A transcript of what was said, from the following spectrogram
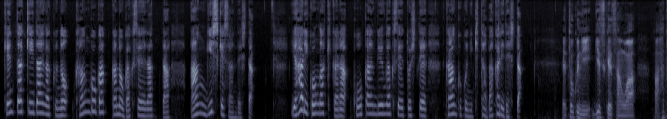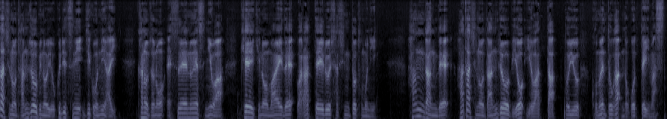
ケンタッキー大学の看護学科の学生だったアン・ギシケさんでした。やはり今学期から交換留学生として韓国に来たばかりでした。特にギスケさんは20歳の誕生日の翌日に事故に遭い彼女の SNS にはケーキの前で笑っている写真とともにハンガンで20歳の誕生日を祝ったというコメントが残っています。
